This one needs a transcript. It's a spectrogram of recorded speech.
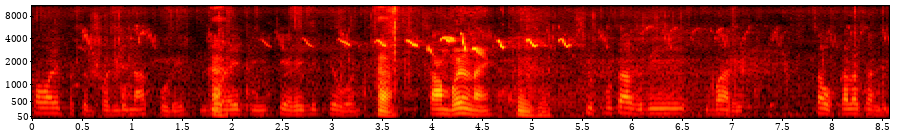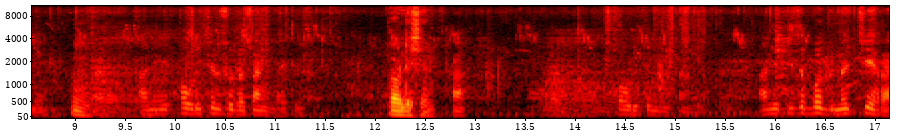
कवाळी पसंत पडली नाक पुढे डोळ्याची चेहऱ्याची ठेवण. हां. कांबळ नाही. शिपूट अगदी बारीक चौकाला चांगली आहे. आणि फाउंडेशन सुद्धा चांगलं आहे ते. फाउंडेशन. हां. फाउंडेशन बी चांगलं आहे. आणि तिचं बघणं चेहरा.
